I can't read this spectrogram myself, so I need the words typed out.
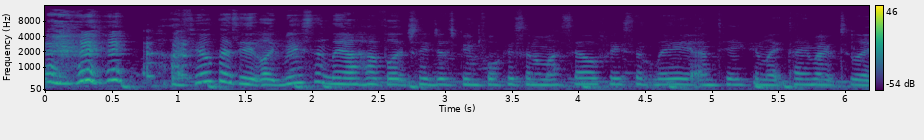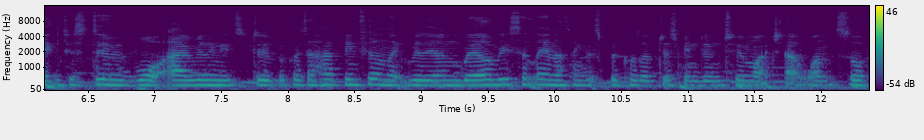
I feel busy. Like recently, I have literally just been focusing on myself recently and taking like time out to like just do what I really need to do because I have been feeling like really unwell recently, and I think it's because I've just been doing too much at once. So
